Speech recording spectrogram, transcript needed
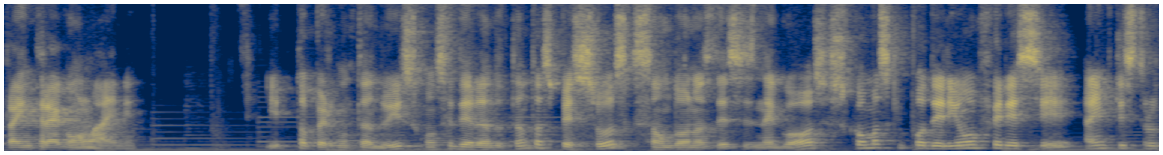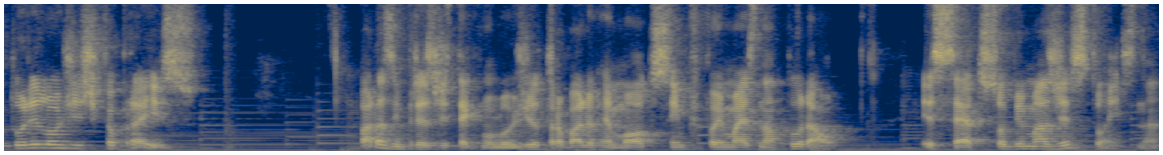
para entrega online? E estou perguntando isso considerando tanto as pessoas que são donas desses negócios, como as que poderiam oferecer a infraestrutura e logística para isso. Para as empresas de tecnologia, o trabalho remoto sempre foi mais natural, exceto sob más gestões, né?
